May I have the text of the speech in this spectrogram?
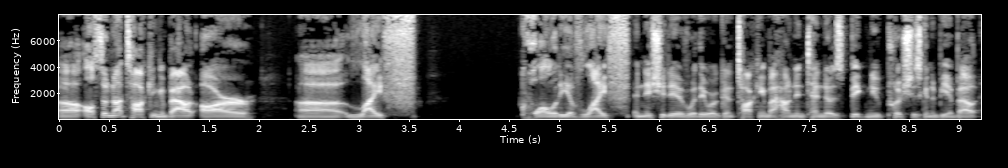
Uh, also not talking about our, uh, life, quality of life initiative where they were talking about how Nintendo's big new push is going to be about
